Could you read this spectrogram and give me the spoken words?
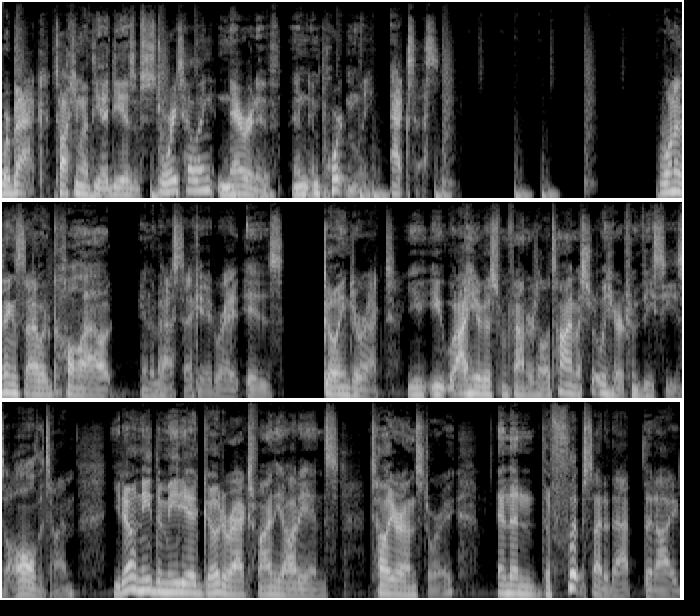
We're back talking about the ideas of storytelling, narrative, and importantly, access. One of the things that I would call out in the past decade, right, is going direct. You, you, I hear this from founders all the time. I certainly hear it from VCs all the time. You don't need the media. Go direct. Find the audience. Tell your own story. And then the flip side of that, that I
